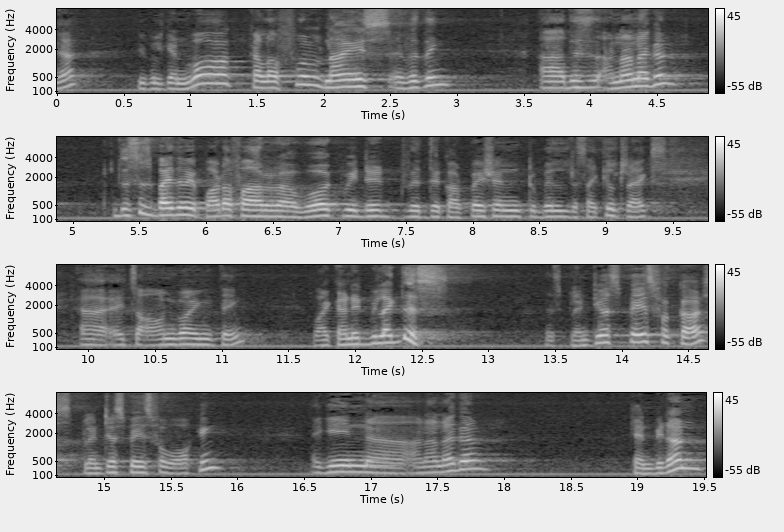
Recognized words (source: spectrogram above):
Yeah? People can walk, colorful, nice, everything. Uh, this is Anna Nagar. This is, by the way, part of our uh, work we did with the corporation to build the cycle tracks. Uh, it's an ongoing thing. Why can't it be like this? There's plenty of space for cars, plenty of space for walking. Again, uh, Anna Nagar, can be done.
